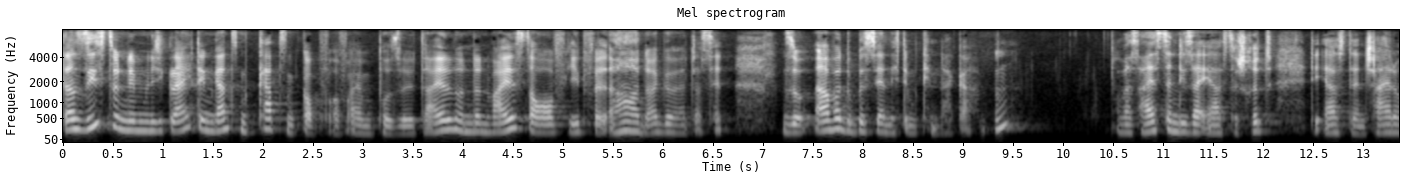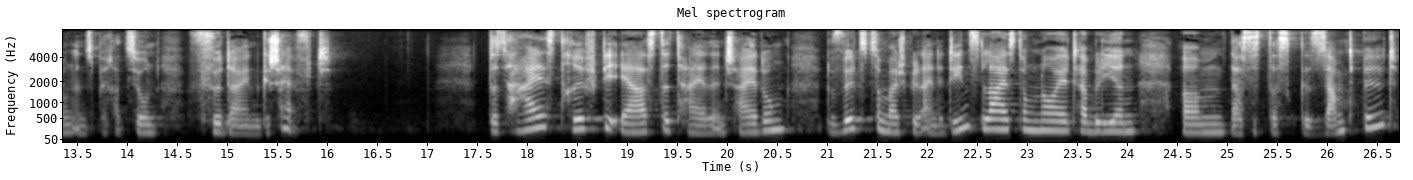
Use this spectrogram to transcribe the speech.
Dann siehst du nämlich gleich den ganzen Katzenkopf auf einem Puzzleteil und dann weißt du auf jeden Fall, ah, da gehört das hin. So, aber du bist ja nicht im Kindergarten. Was heißt denn dieser erste Schritt, die erste Entscheidung, Inspiration für dein Geschäft? Das heißt, triff die erste Teilentscheidung. Du willst zum Beispiel eine Dienstleistung neu etablieren. Ähm, das ist das Gesamtbild,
